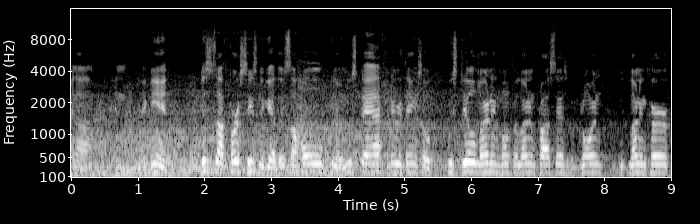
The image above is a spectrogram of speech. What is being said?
and um, and again, this is our first season together. It's a whole, you know, new staff and everything. So we're still learning, going through the learning process, growing, learning curve.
